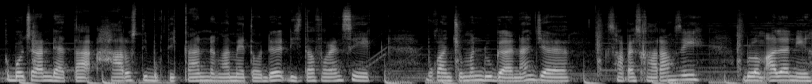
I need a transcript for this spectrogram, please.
kebocoran data harus dibuktikan dengan metode digital forensik. Bukan cuma dugaan aja. Sampai sekarang sih belum ada nih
